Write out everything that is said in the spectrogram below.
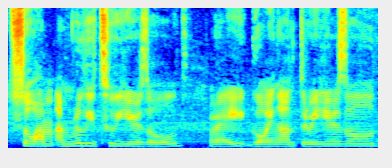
so I'm I'm really 2 years old right? Going on 3 years old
